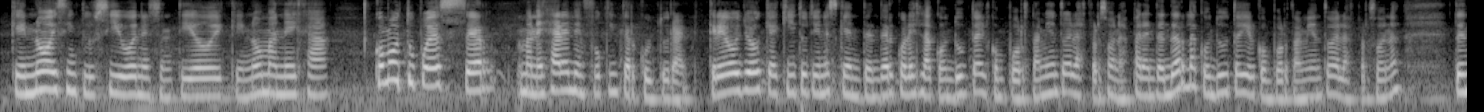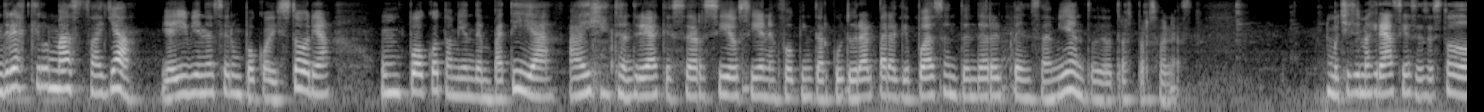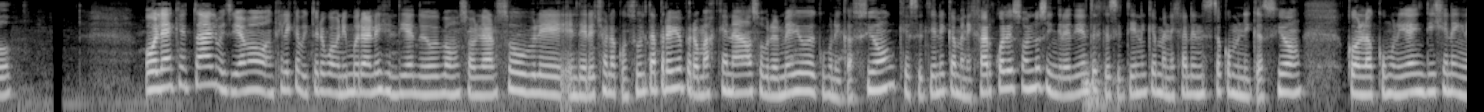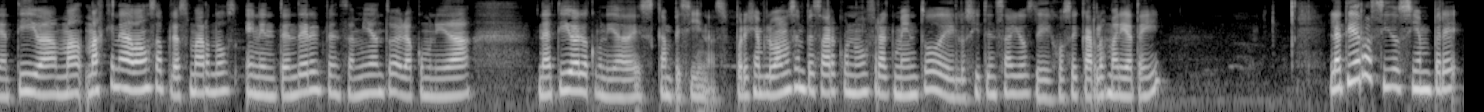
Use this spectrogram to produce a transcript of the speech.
que no es inclusivo en el sentido de que no maneja cómo tú puedes ser manejar el enfoque intercultural. Creo yo que aquí tú tienes que entender cuál es la conducta y el comportamiento de las personas. Para entender la conducta y el comportamiento de las personas, tendrías que ir más allá. Y ahí viene a ser un poco de historia, un poco también de empatía. Ahí tendría que ser sí o sí el enfoque intercultural para que puedas entender el pensamiento de otras personas. Muchísimas gracias, eso es todo. Hola, ¿qué tal? Me llamo Angélica Victoria Guamaní Morales y el día de hoy vamos a hablar sobre el derecho a la consulta previo, pero más que nada sobre el medio de comunicación que se tiene que manejar, cuáles son los ingredientes que se tienen que manejar en esta comunicación con la comunidad indígena y nativa. Más, que nada vamos a plasmarnos en entender el pensamiento de la comunidad nativa de las comunidades campesinas. Por ejemplo, vamos a empezar con un fragmento de los siete ensayos de José Carlos Mariátegui. La tierra ha sido siempre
